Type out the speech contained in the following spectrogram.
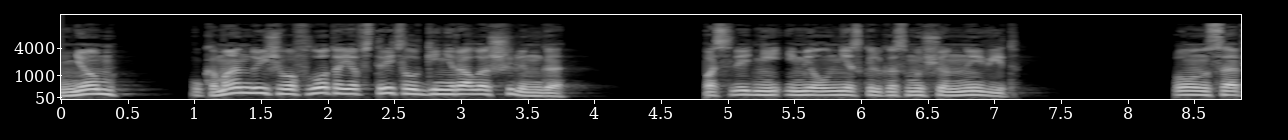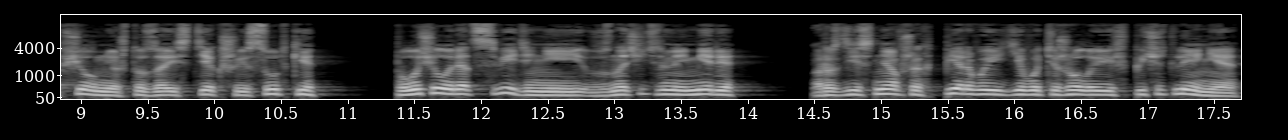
Днем у командующего флота я встретил генерала Шиллинга. Последний имел несколько смущенный вид. Он сообщил мне, что за истекшие сутки получил ряд сведений, в значительной мере разъяснявших первые его тяжелые впечатления,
